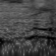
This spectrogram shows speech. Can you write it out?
Has slain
